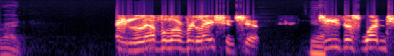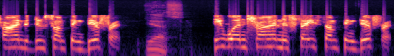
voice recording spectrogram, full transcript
Right. A level of relationship. Yeah. Jesus wasn't trying to do something different. Yes. He wasn't trying to say something different.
